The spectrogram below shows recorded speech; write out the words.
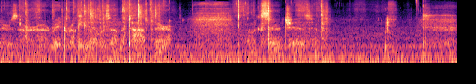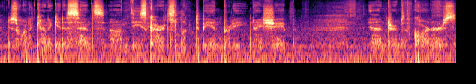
There's our uh, red rookie that was on the top there, Alex Sanchez. Just want to kind of get a sense. Um, these cards look to be in pretty nice shape uh, in terms of corners.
